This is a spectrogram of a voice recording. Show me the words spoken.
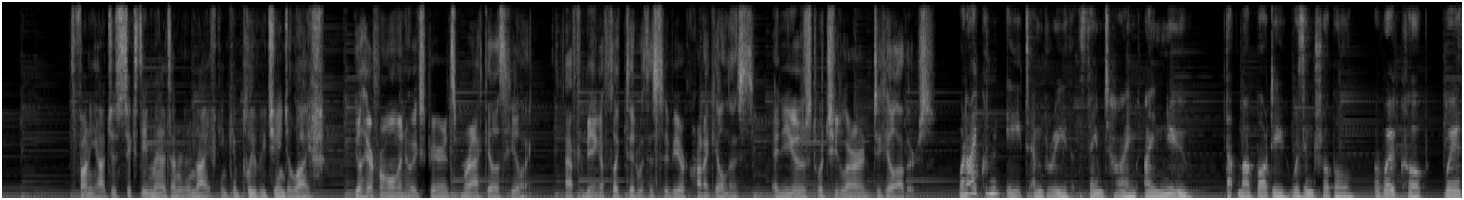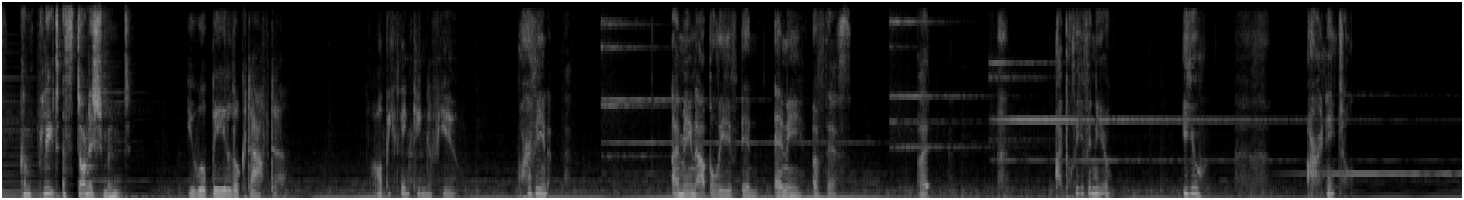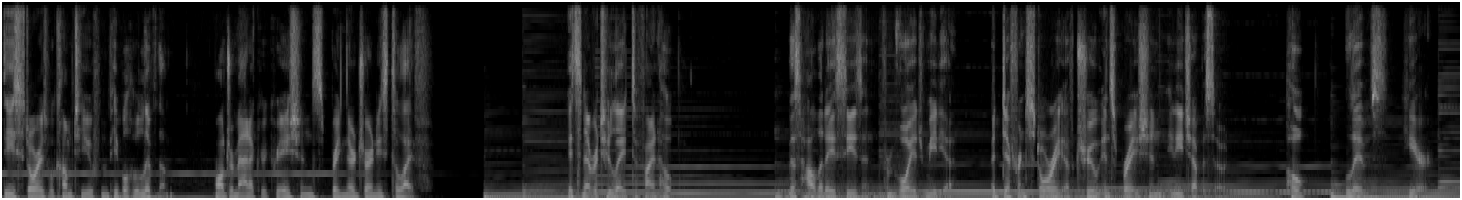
It's funny how just 60 minutes under the knife can completely change a life. You'll hear from a woman who experienced miraculous healing after being afflicted with a severe chronic illness and used what she learned to heal others. When I couldn't eat and breathe at the same time, I knew that my body was in trouble. I woke up with complete astonishment. You will be looked after. I'll be thinking of you. Parveen, I may not believe in any of this, but I believe in you. You are an angel. These stories will come to you from the people who live them, while dramatic recreations bring their journeys to life. It's never too late to find hope. This holiday season from Voyage Media, a different story of true inspiration in each episode. Hope lives here.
